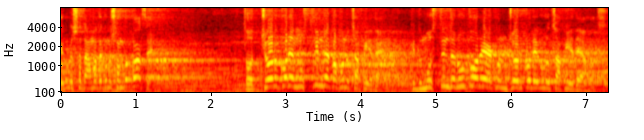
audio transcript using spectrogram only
এগুলোর সাথে আমাদের কোনো সম্পর্ক আছে? তো জোর করে মুসলিমরা কখনো চাপিয়ে দেয় না। কিন্তু মুসলিমদের উপরে এখন জোর করে এগুলো চাপিয়ে দেওয়া হচ্ছে।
